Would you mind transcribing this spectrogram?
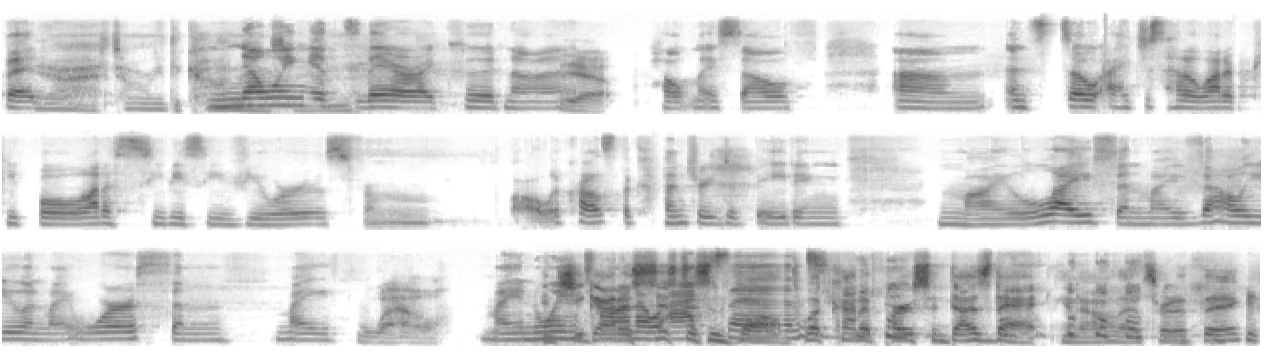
but yeah, don't read the comments. Knowing man. it's there, I could not yeah. help myself. Um, and so I just had a lot of people, a lot of CBC viewers from all across the country debating my life and my value and my worth and my wow my annoying and she got Toronto her sisters accent. involved what kind of person does that you know that sort of thing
